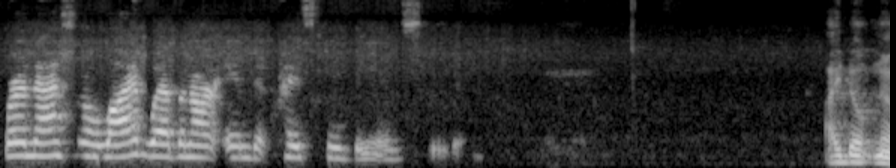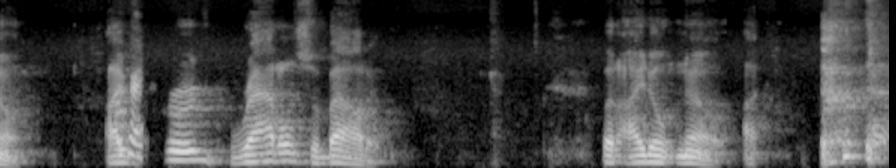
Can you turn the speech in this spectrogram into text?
for a national live webinar aimed at high school band students? I don't know. I've Okay. heard rattles about it, but I don't know. I,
